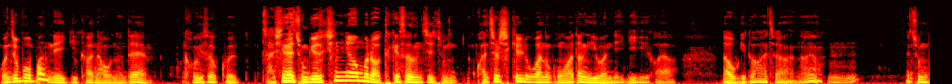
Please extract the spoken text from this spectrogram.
원조 법안 얘기가 나오는데 거기서 그 자신의 종교적 신념을 어떻게 해서든지 좀 관철시키려고 하는 공화당 의원 얘기가 나오기도 하잖아요. 음. 좀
